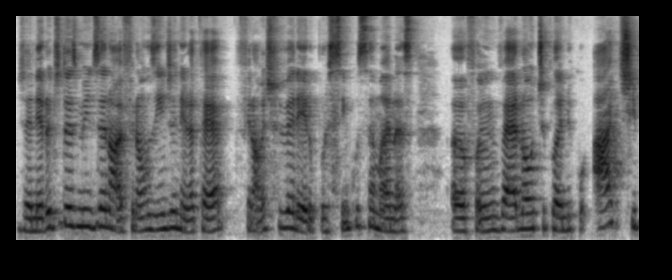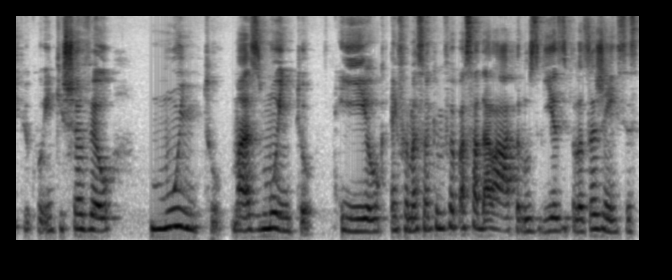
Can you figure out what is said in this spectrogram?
janeiro de 2019, finalzinho de janeiro até final de fevereiro, por cinco semanas, uh, foi um inverno altiplânico atípico em que choveu muito, mas muito. E eu, a informação que me foi passada lá pelos guias e pelas agências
